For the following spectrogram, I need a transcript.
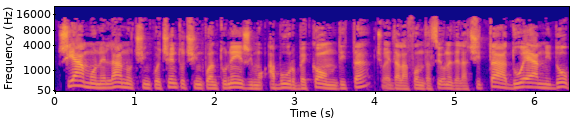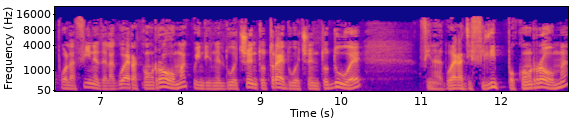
Siamo nell'anno 551 a Burbe Condita, cioè dalla fondazione della città, due anni dopo la fine della guerra con Roma, quindi nel 203-202, fine della guerra di Filippo con Roma,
